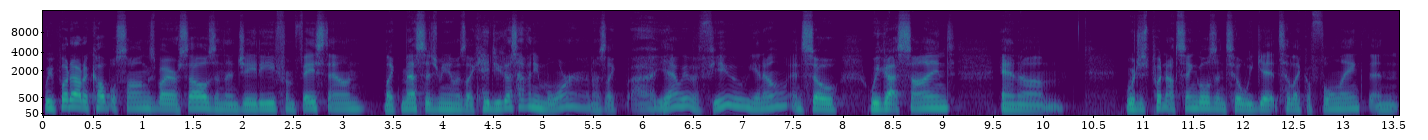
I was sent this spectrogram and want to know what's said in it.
we put out a couple songs by ourselves, and then JD from Facedown like messaged me and was like, "Hey, do you guys have any more?" And I was like, uh, "Yeah, we have a few, you know." And so we got signed, and um, we're just putting out singles until we get to like a full length, and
